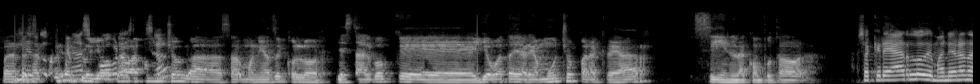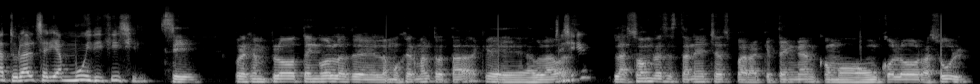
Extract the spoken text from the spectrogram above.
Para empezar, por ejemplo, yo trabajo mucho las armonías de color y está algo que yo batallaría mucho para crear sin la computadora. O sea, crearlo de manera natural sería muy difícil. Sí. Por ejemplo, tengo las de la mujer maltratada que hablaba. ¿Sí? Las sombras están hechas para que tengan como un color azul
